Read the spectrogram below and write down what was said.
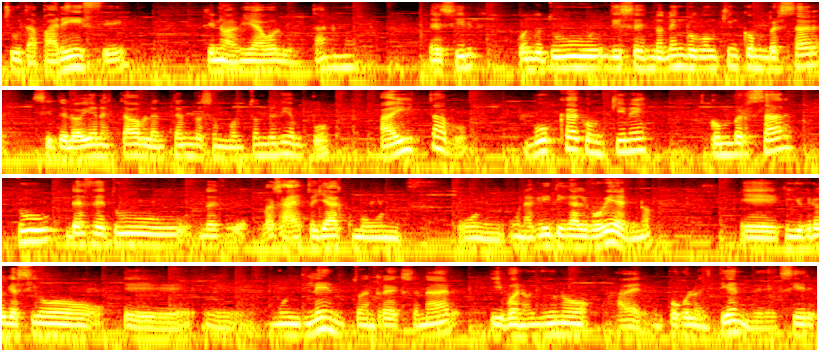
chuta, parece que no había voluntad, ¿no? Es decir, cuando tú dices no tengo con quién conversar, si te lo habían estado planteando hace un montón de tiempo, ahí está, busca con quiénes conversar tú desde tu... o sea, esto ya es como un- una crítica al gobierno, eh, que yo creo que ha sido eh, eh, muy lento en reaccionar. Y bueno, y uno, a ver, un poco lo entiende, es decir,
